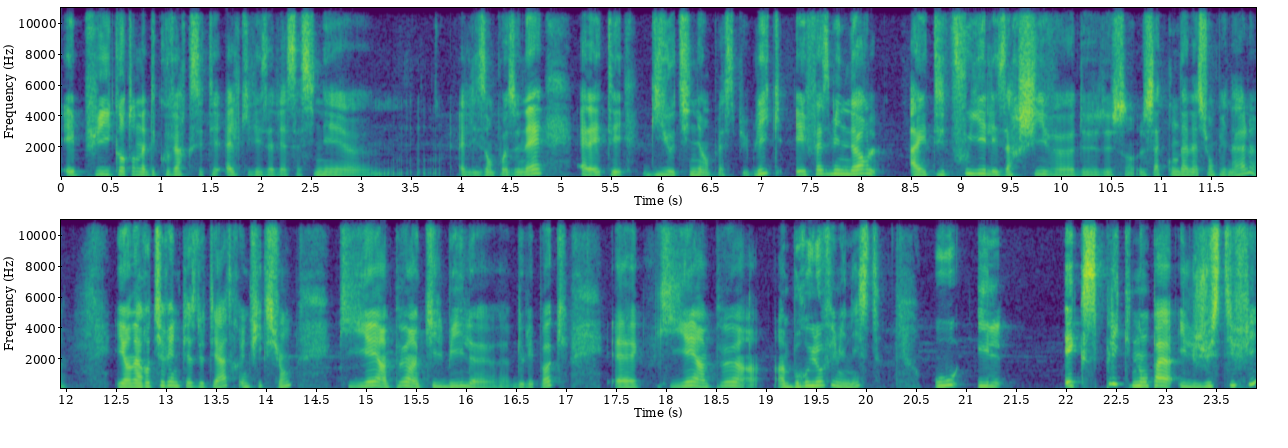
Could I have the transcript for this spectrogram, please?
Et puis quand on a découvert que c'était elle qui les avait assassinés, euh, elle les empoisonnait, elle a été guillotinée en place publique. Et Fassbinder a été fouiller les archives de, sa condamnation pénale et en a retiré une pièce de théâtre, une fiction, qui est un peu un Kill Bill euh, de l'époque, euh, qui est un peu un, un brûlot féministe, où il explique, non pas il justifie,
